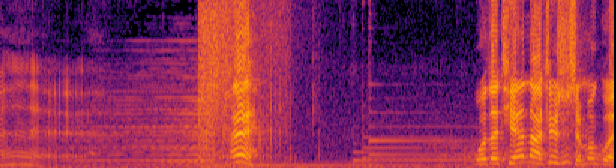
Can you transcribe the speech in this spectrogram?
哎，哎，我的天哪，这是什么鬼？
